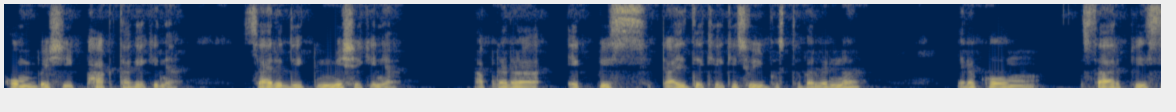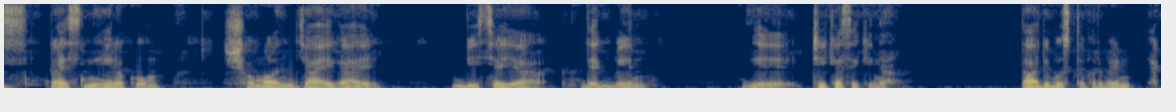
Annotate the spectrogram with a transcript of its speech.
কম বেশি ফাঁক থাকে কিনা, চারিদিক মিশে কিনা। আপনারা এক পিস টাইস দেখে কিছুই বুঝতে পারবেন না। এরকম চার পিস টাইস নিয়ে এরকম সমান জায়গায় বিছাইয়া দেখবেন যে ঠিক আছে কি না তাহলে বুঝতে পারবেন। এক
